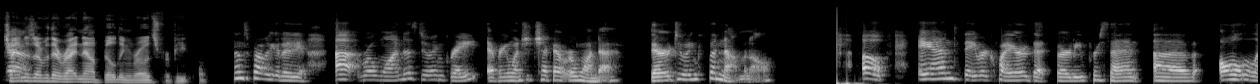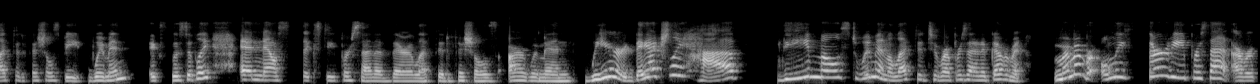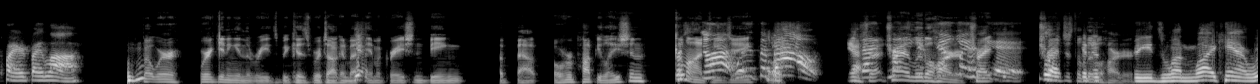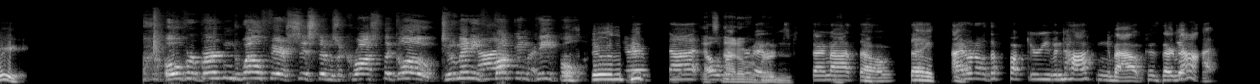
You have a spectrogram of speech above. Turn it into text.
China's over there right now building roads for people. That's probably a good idea. Uh, Rwanda's doing great. Everyone should check out Rwanda. They're doing phenomenal. Oh, and they require that 30% of all elected officials be women exclusively. And now 60% of their elected officials are women. Weird. They actually have the most women elected to representative government. Remember, only 30% are required by law. Mm-hmm. But we're we're getting in the reeds because we're talking about Yeah. immigration being about overpopulation. Come It's on, not TJ. what it's about. Yeah. Try, try a little harder. Try it. try just a little harder. Reads one. Why can't we? Overburdened welfare systems across the globe. Too many Not fucking people. Do with the people. They're not It's not overburdened. overburdened. They're not though. Like I don't know what the fuck you're even talking about because they're not.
